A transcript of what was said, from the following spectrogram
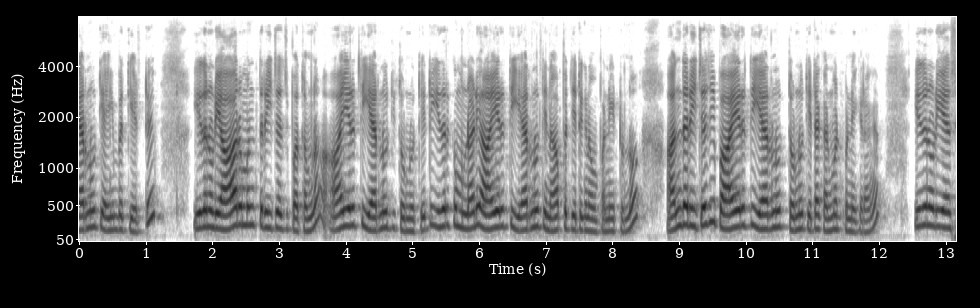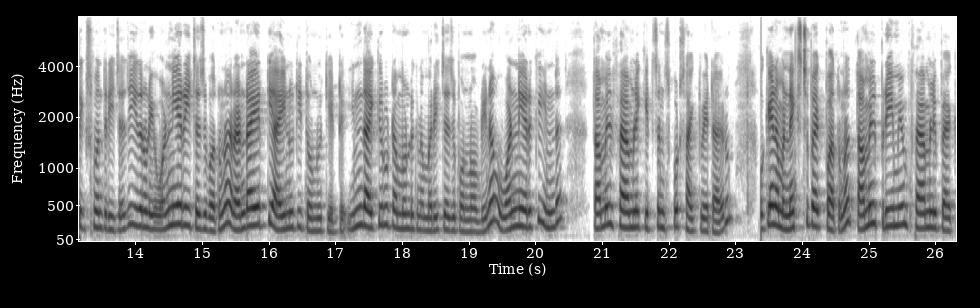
இரநூத்தி ஐம்பத்தி எட்டு. இதனுடைய ஆறு மந்த் ரீசார்ஜ் பார்த்தோம்னா ஆயிரத்தி இரநூத்தி தொண்ணூற்றி எட்டு. இதற்கு முன்னாடி ஆயிரத்தி இரநூத்தி நாற்பத்தி எட்டுக்கு நம்ம பண்ணிகிட்டு இருந்தோம் அந்த ரீசார்ஜ் இப்போ ஆயிரத்தி இரநூத்தி தொண்ணூற்றி எட்டாக கன்வெர்ட் பண்ணிக்கிறாங்க. இதனுடைய சிக்ஸ் மந்த் ரீசார்ஜ் இதனுடைய ஒன் இயர் ரீசார்ஜ் பார்த்தோம்னா ரெண்டாயிரத்தி ஐநூற்றி தொண்ணூற்றி எட்டு. இந்த அக்யூரேட் அமௌண்ட்டுக்கு நம்ம ரீசார்ஜ் பண்ணோம் அப்படின்னா ஒன் இயருக்கு இந்த Tamil family kids and sports activate ஆகிடும் ஓகே நம்ம நெக்ஸ்ட் பேக் பார்த்தோம்னா தமிழ் ப்ரீமியம் ஃபேமிலி பேக்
